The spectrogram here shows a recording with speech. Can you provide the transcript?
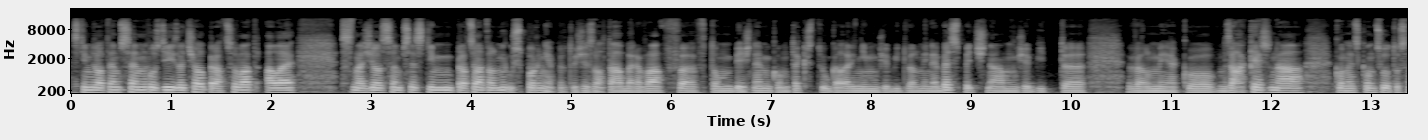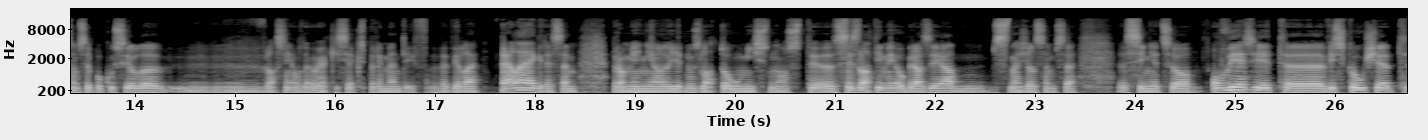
s tím zlatem jsem později začal pracovat, ale snažil jsem se s tím pracovat velmi úsporně, protože zlatá barva v, v tom běžném kontextu galerijní může být velmi nebezpečná, může být eh, velmi jako zákeřná. Konec konců o to jsem se pokusil eh, vlastně o, o jakýsi experiment i ve vile Pelé, kde jsem proměnil jednu zlatou místnost eh, se zlatými obrazy a snažil jsem se si něco ověřit, vyzkoušet.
